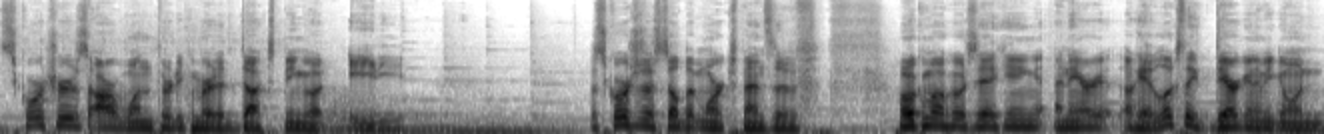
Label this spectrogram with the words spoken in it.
Scorchers are 130 compared to Ducks being about 80. The Scorchers are still a bit more expensive. Hokomoko taking an area... Okay, it looks like they're going to be going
